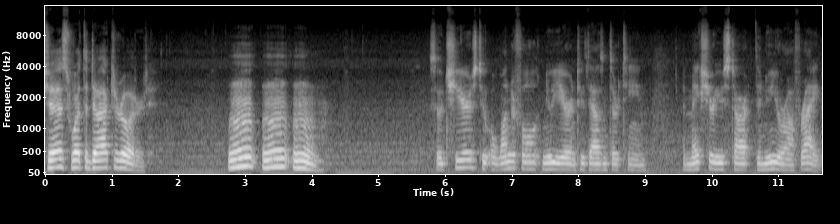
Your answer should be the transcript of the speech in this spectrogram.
Just what the doctor ordered. Mm, mm, mm. So cheers to a wonderful new year in 2013. And make sure you start the new year off right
